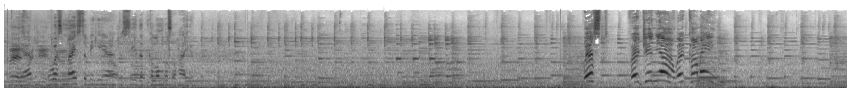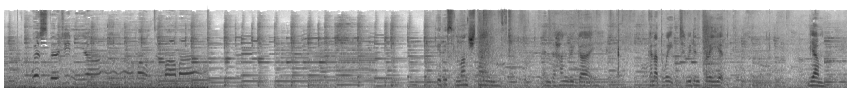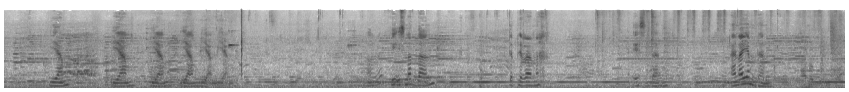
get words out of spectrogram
Yep. It was nice to be here to see that Columbus, Ohio. West Virginia, we're coming. West Virginia, Mountain Mama. It is lunchtime and the hungry guy cannot wait. We didn't pray yet. Yum. Yum. Yum. Yum. Yum. Yum. Yum. Alright. He is not done. The piranha is done. And I am done. I hope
